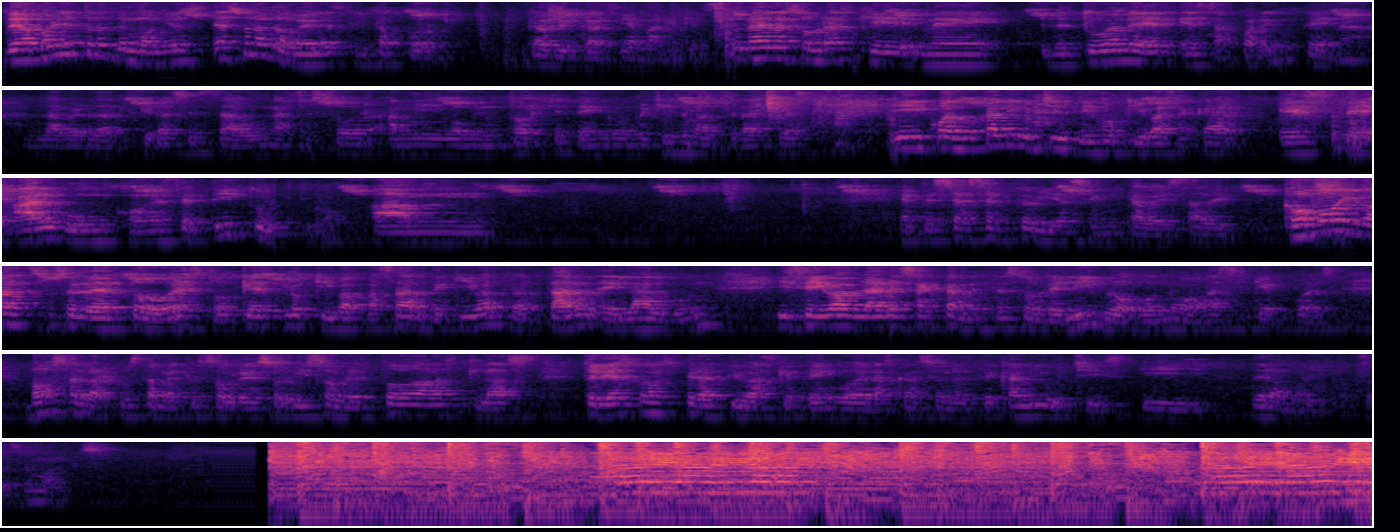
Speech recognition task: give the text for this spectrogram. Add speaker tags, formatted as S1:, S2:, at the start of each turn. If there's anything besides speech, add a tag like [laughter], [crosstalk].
S1: De Amor y otros demonios es una novela escrita por Gabriel García Márquez. Una de las obras que me detuvo a leer esa cuarentena, la verdad, gracias a un asesor, amigo, mentor que tengo, muchísimas gracias. Y cuando Cali Uchis dijo que iba a sacar este álbum con este título, empecé a hacer teorías en mi cabeza de cómo iba a suceder todo esto, qué es lo que iba a pasar, de qué iba a tratar el álbum y se iba a hablar exactamente sobre el libro o no. Así que pues vamos a hablar justamente sobre eso y sobre todas las teorías conspirativas que tengo de las canciones de Caliuchis y del amor y otros demonios.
